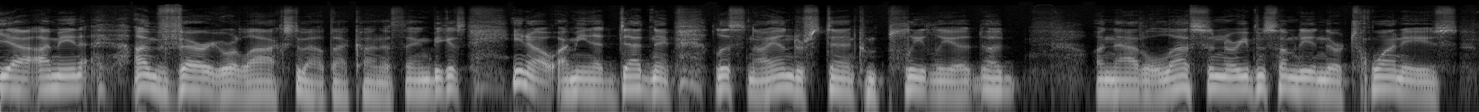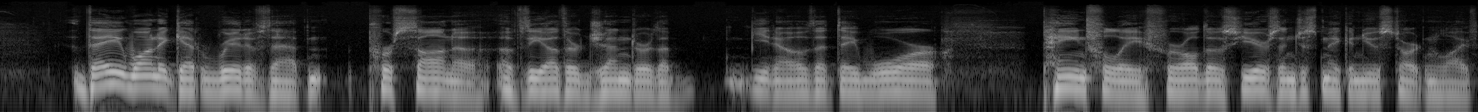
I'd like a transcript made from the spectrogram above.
yeah, I mean, I'm very relaxed about that kind of thing because, you know, I mean, a dead name. Listen, I understand completely a, a, an adolescent or even somebody in their 20s, they want to get rid of that persona of the other gender that, you know, that they wore painfully for all those years and just make a new start in life.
